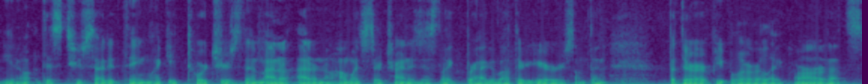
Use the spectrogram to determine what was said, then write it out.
you know, this two-sided thing. Like it tortures them. I don't, I don't know how much they're trying to just like brag about their ear or something, but there are people who are like, oh, that's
